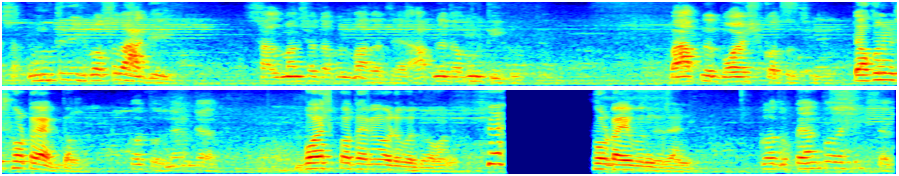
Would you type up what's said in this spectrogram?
আচ্ছা উনত্রিশ বছর আগে সালমান শাহ তখন মারা যায় আপনি তখন কি করতেন? বা আপনার বয়স কত ছিল? তখন আমি ছোটো একদম। কত? বয়স কত আমি ওটা বলতে পারব না। ছোটাই বলতে জানি। কত প্যান পরা শিখছেন?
